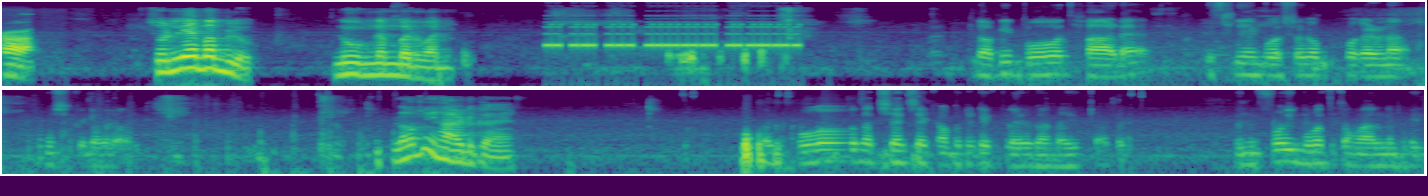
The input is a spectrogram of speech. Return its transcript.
हाँ। सुन लिया Bablu? Noob number one lobby बहुत हार्ड है इसलिए इम्पोस्टर को पकड़ना मुश्किल हो रहा है। लॉबी हार्ड का है। बहुत अच्छे अच्छे कॉम्पिटिटिव प्लेयर हैं भाई क्या करें इन्फो ही बहुत कमाल में भाई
